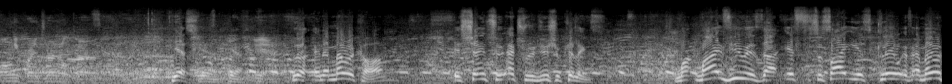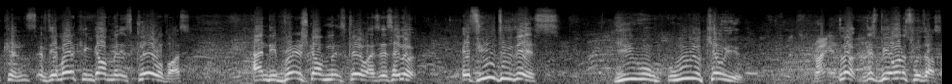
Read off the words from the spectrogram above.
only for internal terror. Yes, yeah, yeah. Yeah. Look, in America, it's changed to extrajudicial killings. My, my view is that if society is clear, if Americans, if the American government is clear with us, and the British government is clear with us, they say, look, if you do this, you will, we will kill you. Right? Look, just be honest with us.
